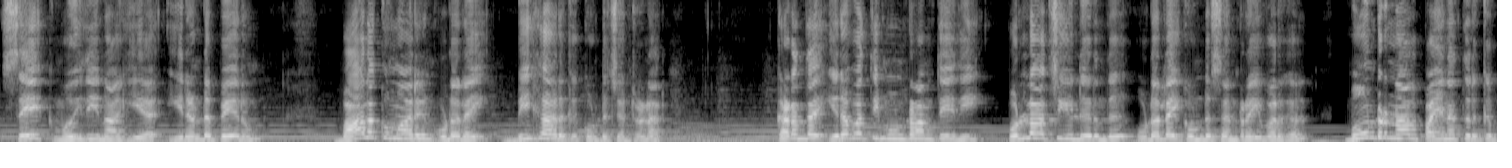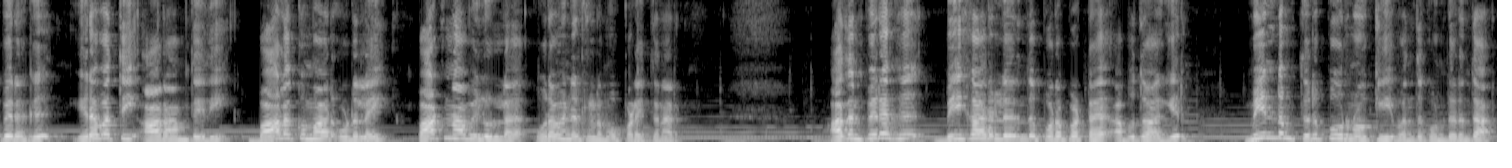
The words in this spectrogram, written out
ஷேக் மொய்தீன் ஆகிய இரண்டு பேரும் பாலகுமாரின் உடலை பீகாருக்கு கொண்டு சென்றனர். கடந்த இருபத்தி மூன்றாம் தேதி பொள்ளாச்சியில் இருந்து உடலை கொண்டு சென்ற இவர்கள் மூன்று நாள் பயணத்திற்கு பிறகு இருபத்தி ஆறாம் தேதி பாலகுமார் உடலை பாட்னாவில் உள்ள உறவினர்களிடம் ஒப்படைத்தனர். அதன் பிறகு பீகாரிலிருந்து புறப்பட்ட அபுதாகிர் மீண்டும் திருப்பூர் நோக்கி வந்து கொண்டிருந்தார்.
